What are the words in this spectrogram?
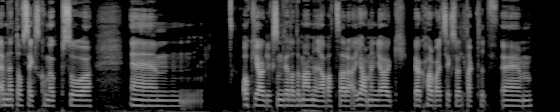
ämnet av sex kom upp så ehm, och jag liksom delade med mig av att så här, ja men jag, jag har varit sexuellt aktiv. Ehm,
